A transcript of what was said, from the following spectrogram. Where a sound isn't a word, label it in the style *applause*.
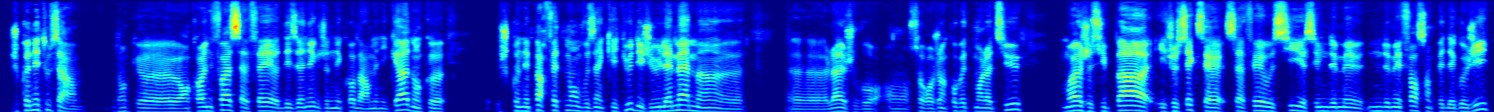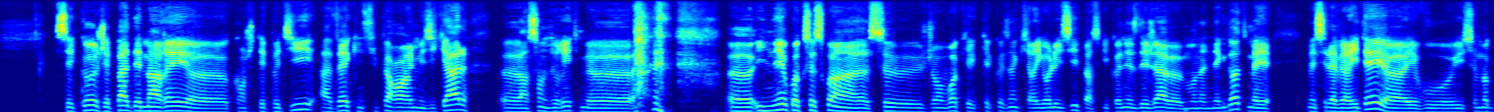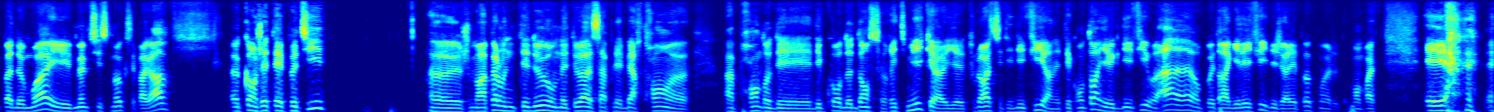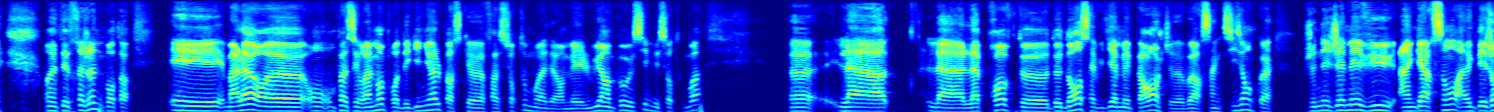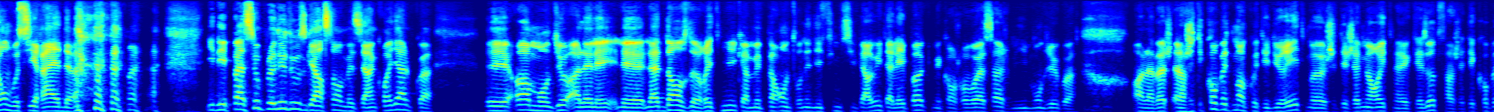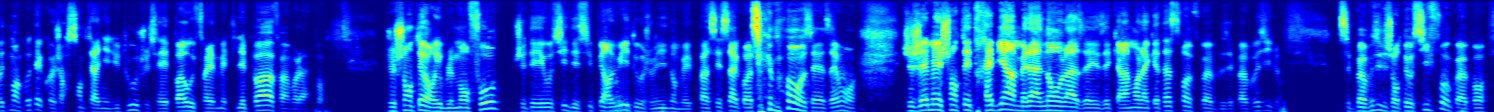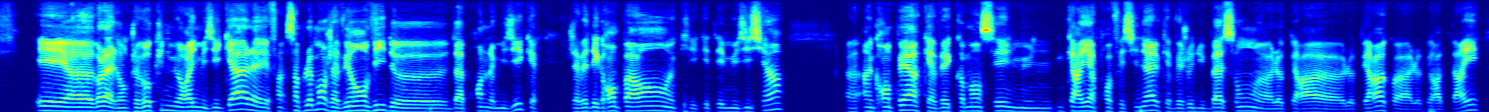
Je connais tout ça. Hein. Donc, euh, encore une fois, ça fait des années que je donne des cours d'harmonica. Donc, euh, je connais parfaitement vos inquiétudes et j'ai eu les mêmes. Hein. Euh, là, on se rejoint complètement là-dessus moi, je suis pas, et je sais que ça, fait aussi, c'est une, de mes, forces en pédagogie, c'est que j'ai pas démarré euh, quand j'étais petit avec une super oreille musicale, euh, un sens de rythme euh, *laughs* inné ou quoi que ce soit. Hein. J'en vois quelques-uns qui rigolent ici parce qu'ils connaissent déjà mon anecdote, mais, c'est la vérité et vous, ils se moquent pas de moi même s'ils se moquent, c'est pas grave. quand j'étais petit, je me rappelle, on était deux, on était deux à s'appeler Bertrand à prendre des, cours de danse rythmique. tout le reste, c'était des filles. On était contents. Il y avait que des filles. Ah, on pouvait draguer les filles déjà à l'époque. Bon, bref. Et *laughs* on était très jeunes pourtant. Et euh, on, passait vraiment pour des guignols parce que, enfin, surtout moi d'ailleurs, mais lui un peu aussi, mais surtout moi. Euh, la, prof de, danse avait dit à mes parents, je devais avoir 5-6 ans, quoi. Je n'ai jamais vu un garçon avec des jambes aussi raides. *laughs* Il n'est pas souple du tout, ce garçon, mais c'est incroyable, quoi. Et oh mon Dieu, allez, la danse de rythmique, hein, mes parents tourné des films Super 8 à l'époque, mais quand je revois ça, je me dis mon Dieu, quoi. Oh la vache. Alors j'étais complètement à côté du rythme, j'étais jamais en rythme avec les autres, enfin j'étais complètement à côté, quoi. Je ressentais rien du tout, je savais pas où il fallait mettre les pas, enfin voilà. Bon. Je chantais horriblement faux. J'étais aussi des Super 8 où je me dis non mais pas c'est ça quoi, *laughs* c'est bon, c'est bon. J'ai jamais chanté très bien, mais là non, là c'est carrément la catastrophe quoi, c'est pas possible c'est pas possible de chanter aussi faux. Quoi. Et euh, voilà, donc j'avais aucune oreille musicale. Et, simplement, j'avais envie d'apprendre la musique. J'avais des grands-parents qui, étaient musiciens. Euh, un grand-père qui avait commencé une, carrière professionnelle, qui avait joué du basson à l'opéra, l'opéra, quoi, l'opéra de Paris,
